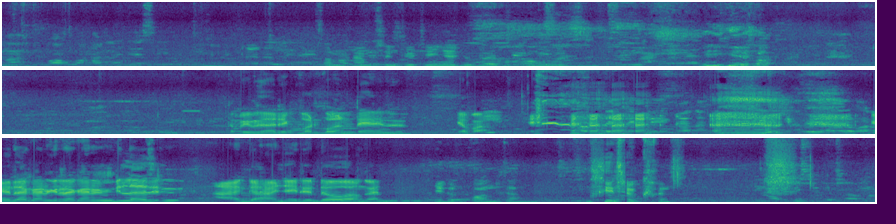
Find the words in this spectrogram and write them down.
cuma wah-wahan aja sih sama kayak mesin cucinya juga itu bagus iya Tapi menarik buat konten itu. Ya Pak. Konten Kita kan kita kan jelasin agak hanya itu doang kan. hidup konten Itu kan. ini habis juga sama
